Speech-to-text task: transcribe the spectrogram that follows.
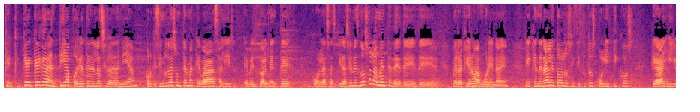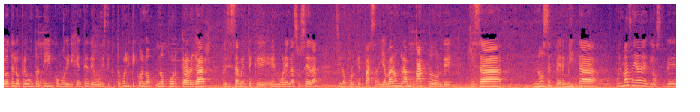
¿qué, qué, garantía podría tener la ciudadanía? Porque sin duda es un tema que va a salir eventualmente con las aspiraciones, no solamente de, de, de me refiero a Morena, ¿eh? en general en todos los institutos políticos que hay, y yo te lo pregunto a ti como dirigente de un instituto político, no, no por cargar precisamente que en Morena suceda, sino porque pasa. Llamar a un gran pacto donde quizá no se permita, pues más allá de, los, de,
